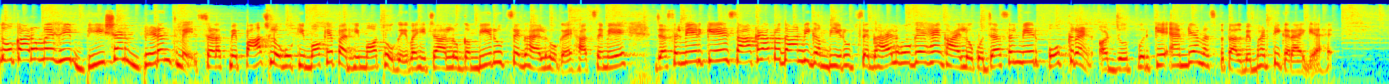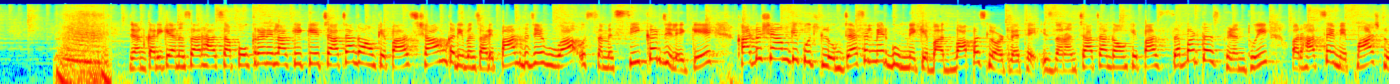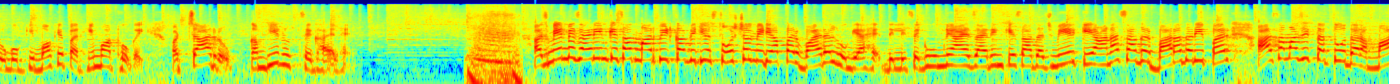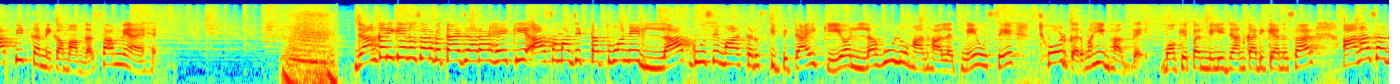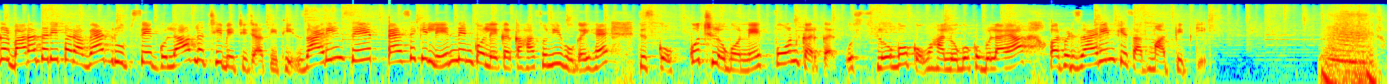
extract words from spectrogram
पोखरण इलाके में दो कारों में हुई भीषण भिड़ंत में सड़क में पाँच लोगों की मौके पर ही मौत हो गई। वहीं चार लोग गंभीर रूप से घायल हो गए। हादसे में जैसलमेर के साकड़ा प्रधान भी गंभीर रूप से घायल हो गए हैं। घायलों को जैसलमेर पोकरण और जोधपुर के एमडीएम अस्पताल में भर्ती कराया गया है। जानकारी के अनुसार हादसा पोखरण इलाके के चाचा गाँव के पास शाम करीबन साढ़े पाँच बजे हुआ। उस समय सीकर ज़िले के खाटू श्याम के कुछ लोग जैसलमेर घूमने के बाद वापस लौट रहे थे। इस दौरान चाचा गाँव के पास ज़बरदस्त भिड़ंत हुई और हादसे में पाँच लोगों की मौके पर ही मौत हो गई और चार लोग गंभीर रूप से घायल हैं। अजमेर में जायरीन के साथ मारपीट का वीडियो सोशल मीडिया पर वायरल हो गया है। दिल्ली से घूमने आए जायरीन के साथ अजमेर के आना सागर बारादरी पर असामाजिक तत्वों द्वारा मारपीट करने का मामला सामने आया है। जानकारी के अनुसार बताया जा रहा है कि असामाजिक तत्वों ने लात घूसे मारकर उसकी पिटाई की और लहू लुहान हालत में उसे छोड़कर वहीं भाग गए। मौके पर मिली जानकारी के अनुसार आना सागर बारादरी पर अवैध रूप से गुलाब लच्छी बेची जाती थी। जायरीन से पैसे की लेन देन को लेकर कहा सुनी हो गई है, जिसको कुछ लोगों ने फ़ोन कर कर उस लोगों को, वहाँ लोगों को बुलाया और फिर जायरीन के साथ मारपीट की।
